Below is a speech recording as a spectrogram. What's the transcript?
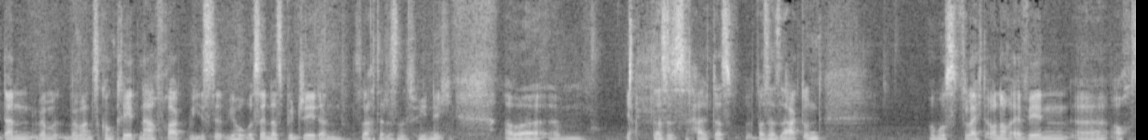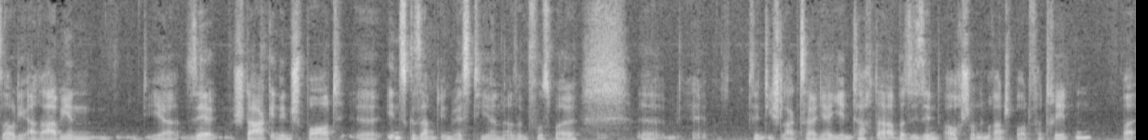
dann, wenn man wenn man es konkret nachfragt, wie ist wie hoch ist denn das Budget, dann sagt er das natürlich nicht. Aber ähm, ja, das ist halt das, was er sagt und man muss vielleicht auch noch erwähnen, äh, auch Saudi-Arabien, die ja sehr stark in den Sport äh, insgesamt investieren. Also im Fußball äh, sind die Schlagzeilen ja jeden Tag da, aber sie sind auch schon im Radsport vertreten. Bei,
